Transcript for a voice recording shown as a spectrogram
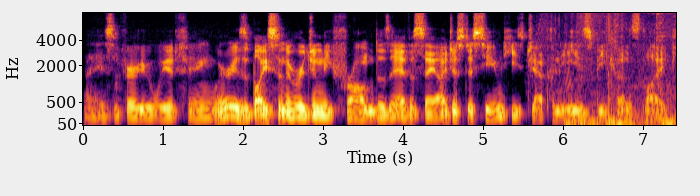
That is a very weird thing. Where is Bison originally from? Does it ever say? I just assumed he's Japanese because, like,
